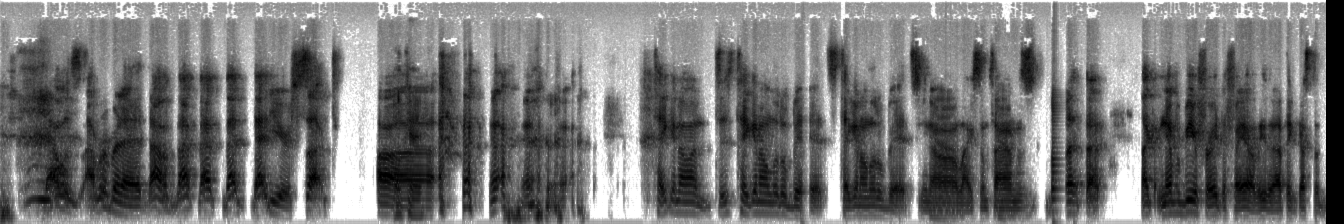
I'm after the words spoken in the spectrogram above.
that was I remember that that that that that, that year sucked. Uh, okay. taking on just taking on little bits, taking on little bits, you know, like sometimes but that like never be afraid to fail either. I think that's the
